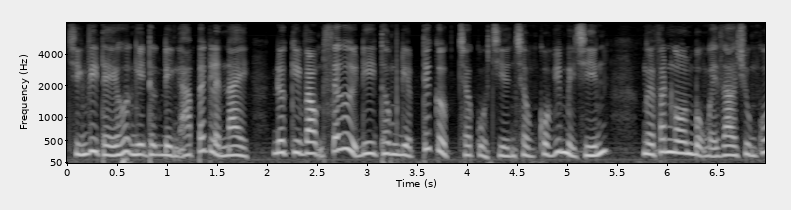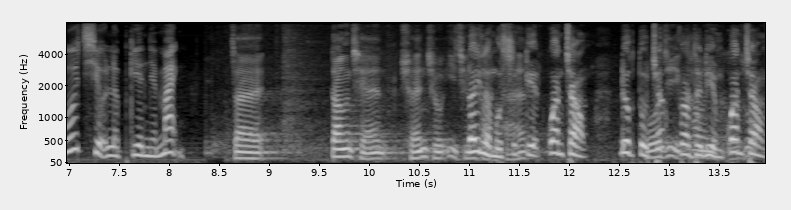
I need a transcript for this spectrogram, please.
Chính vì thế, hội nghị thượng đỉnh APEC lần này được kỳ vọng sẽ gửi đi thông điệp tích cực cho cuộc chiến chống COVID-19. Người phát ngôn Bộ Ngoại giao Trung Quốc Triệu Lập Kiên nhấn mạnh. Đây là một sự kiện quan trọng được tổ chức vào thời điểm quan trọng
